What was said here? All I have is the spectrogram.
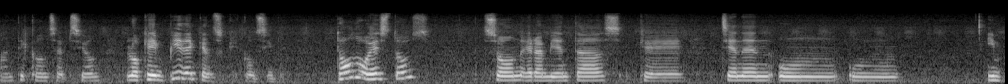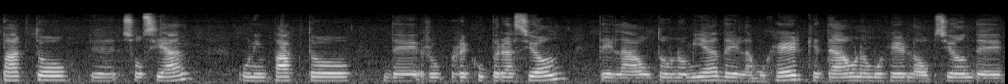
Anticoncepción, lo que impide que, que concibe. Todo estos son herramientas que tienen un, impacto eh, social, un impacto de recuperación de la autonomía de la mujer, que da a una mujer la opción de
